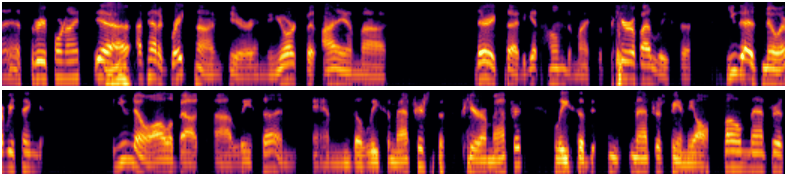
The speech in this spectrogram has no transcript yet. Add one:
Eh, three or four nights. Yeah, Yeah. I've had a great time here in New York, but I am uh, very excited to get home to my Sapira by Leesa. You guys know everything. You know all about uh, Leesa and, and the Leesa mattress, the Sapira mattress. Leesa mattress being the all foam mattress,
